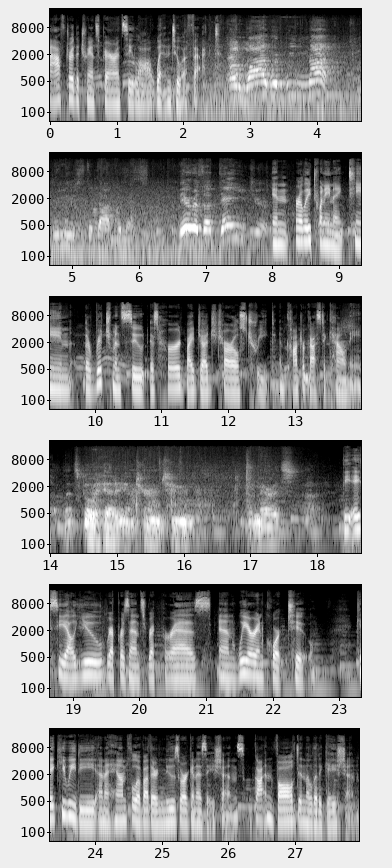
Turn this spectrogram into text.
after the transparency law went into effect. And why would we not release the documents? There is a danger. In early 2019, the Richmond suit is heard by Judge Charles Treat in Contra Costa County. Let's go ahead and turn to the merits. The ACLU represents Rick Perez, and we are in court too. KQED and a handful of other news organizations got involved in the litigation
